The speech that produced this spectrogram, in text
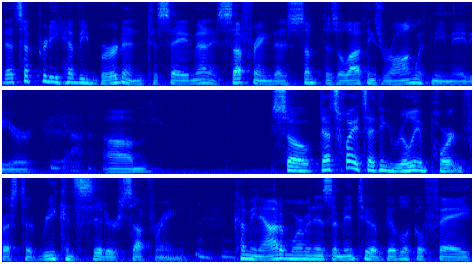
that's a pretty heavy burden to say, man, I'm suffering. There's some, there's a lot of things wrong with me, maybe, or yeah. Um, so that's why it's, I think, really important for us to reconsider suffering, mm-hmm. coming out of Mormonism into a biblical faith.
